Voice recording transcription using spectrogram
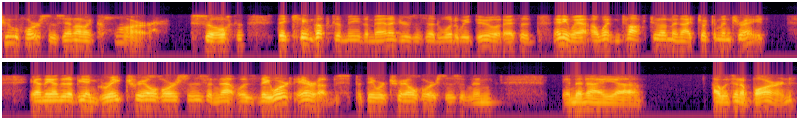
two horses in on a car. So they came up to me, the managers, and said, "What do we do?" And I said, "Anyway, I went and talked to them, and I took them in trade." And they ended up being great trail horses, and that was they weren't Arabs, but they were trail horses. And then, and then I, uh, I was in a barn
